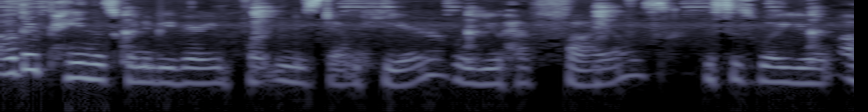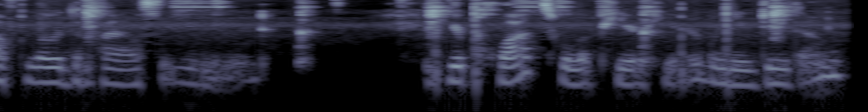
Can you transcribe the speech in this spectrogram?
other pane that's going to be very important is down here, where you have files. This is where you'll upload the files that you need. Your plots will appear here when you do them.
